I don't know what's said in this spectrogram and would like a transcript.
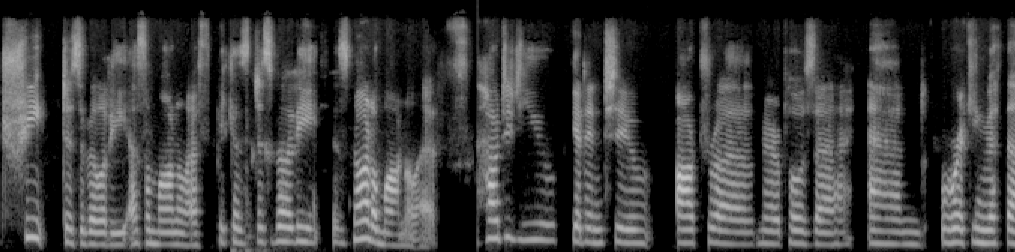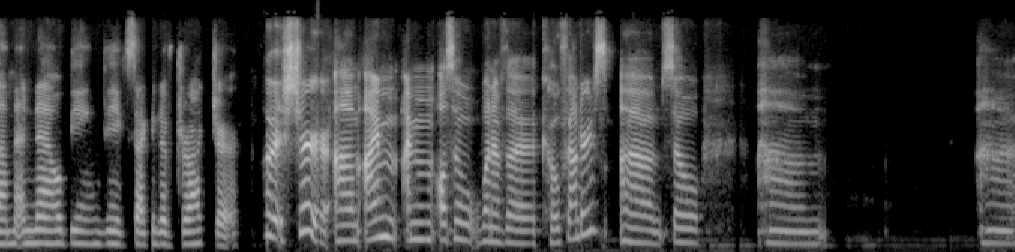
treat disability as a monolith because disability is not a monolith. How did you get into Opera Mariposa and working with them and now being the executive director? Oh, sure. Um, I'm I'm also one of the co-founders. Um, so um, uh,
